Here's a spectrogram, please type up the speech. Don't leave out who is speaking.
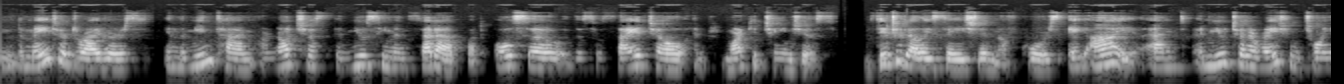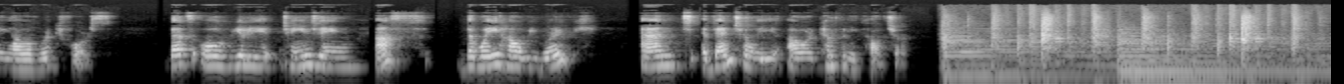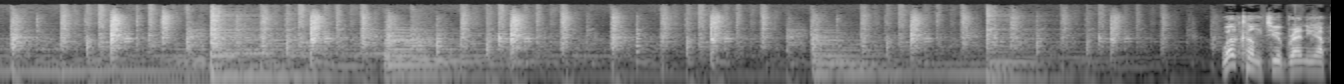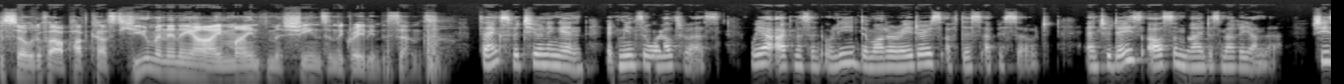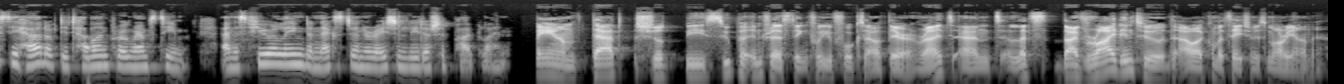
Speaker 1: The major drivers in the meantime are not just the new Siemens setup, but also the societal and market changes, digitalization, of course, AI, and a new generation joining our workforce. That's all really changing us, the way how we work, and eventually our company culture.
Speaker 2: Welcome to a brand new episode of our podcast, Human and AI Mind Machines in the Gradient Descent.
Speaker 3: Thanks for tuning in. It means the world to us. We are Agnes and Uli, the moderators of this episode. And today's awesome mind is Marianne. She's the head of the talent programs team and is fueling the next generation leadership pipeline.
Speaker 2: Bam, that should be super interesting for you folks out there, right? And let's dive right into our conversation with Marianne.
